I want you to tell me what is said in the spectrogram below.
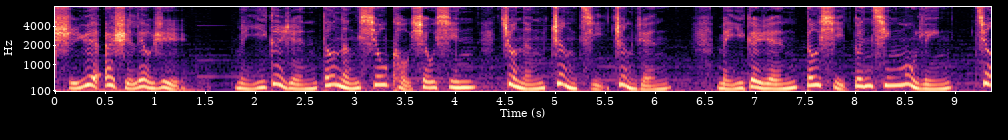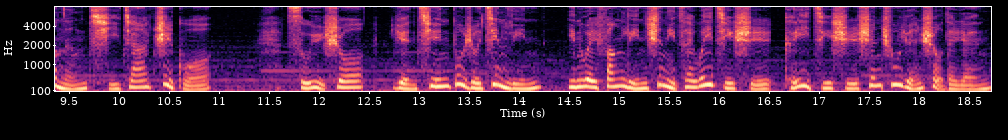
十月二十六日，每一个人都能修口修心，就能正己正人；每一个人都喜敦亲睦邻，就能齐家治国。俗语说：“远亲不如近邻”，因为方邻是你在危急时可以及时伸出援手的人。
